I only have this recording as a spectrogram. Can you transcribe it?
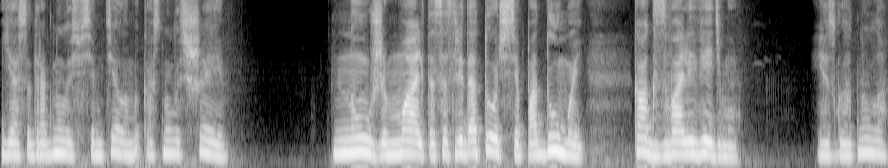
Я содрогнулась всем телом и коснулась шеи. «Ну же, Мальта, сосредоточься, подумай!» Как звали ведьму?» Я сглотнула.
